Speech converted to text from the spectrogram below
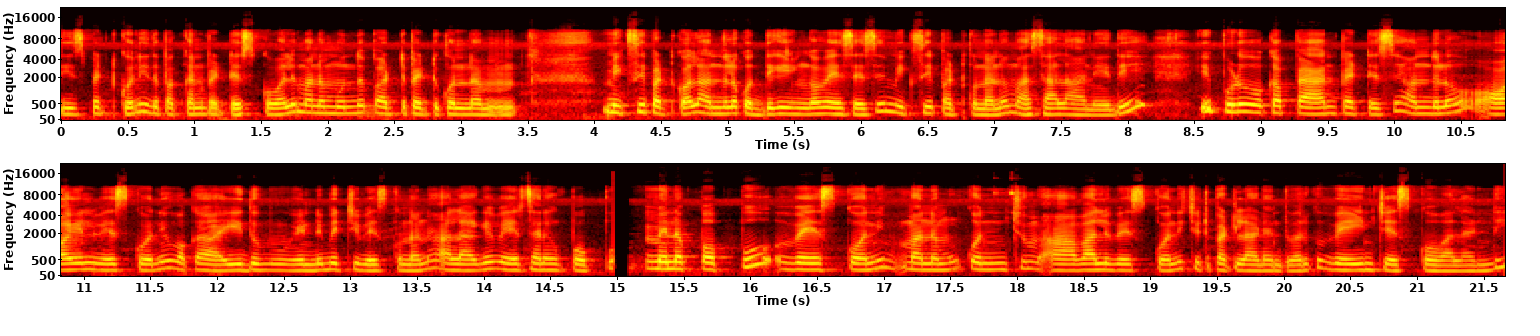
తీసి పెట్టుకొని ఇది పక్కన పెట్టేసుకోవాలి. మనం ముందు పట్టు పెట్టుకున్న మిక్సీ పట్టుకోవాలి. అందులో కొద్దిగా ఇంగ వేసేసి మిక్సీ పట్టుకున్నాను మసాలా అనేది. ఇప్పుడు ఒక ప్యాన్ పెట్టేసి అందులో ఆయిల్ వేసుకొని ఒక ఐదు ఎండుమిర్చి వేసుకున్నాను. అలాగే వేరుశనగ పప్పు మినప్పప్పు వేసుకొని మనము కొంచెం ఆవాలు వేసుకొని చిటుపట్లాడేంత వరకు వేయించేసుకోవాలండి.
